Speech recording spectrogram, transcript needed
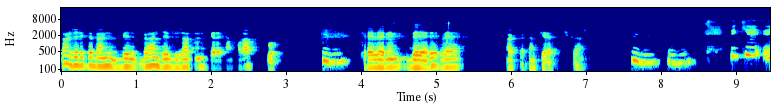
Öncelikle ben, ben- bence düzeltmemiz gereken taraf bu. TL'nin değeri ve hakikaten fiyat istikrarı. Hı, hı hı. Peki e,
